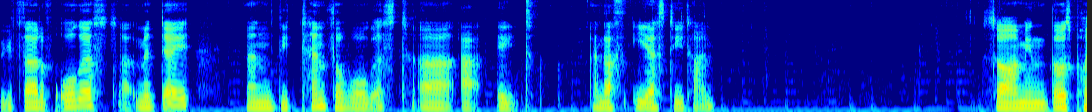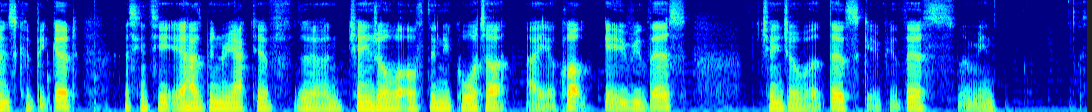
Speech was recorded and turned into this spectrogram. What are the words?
the 3rd of August at midday and the 10th of August uh, at 8 and that's EST time. So I mean, those points could be good. As you can see, it has been reactive. The changeover of the new quarter at 8 o'clock gave you this. Changeover this gave you this. I mean, it's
